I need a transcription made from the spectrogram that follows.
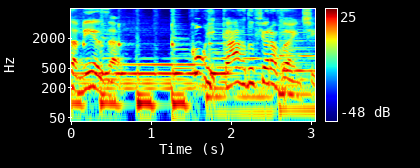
à mesa com Ricardo Fioravante.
